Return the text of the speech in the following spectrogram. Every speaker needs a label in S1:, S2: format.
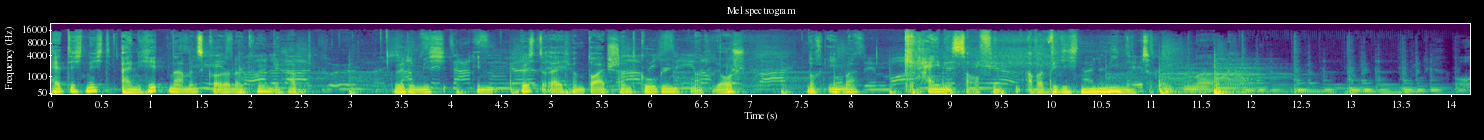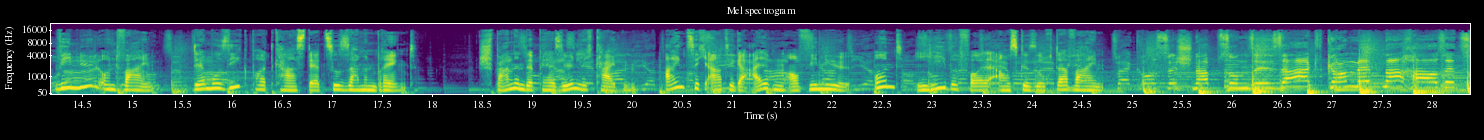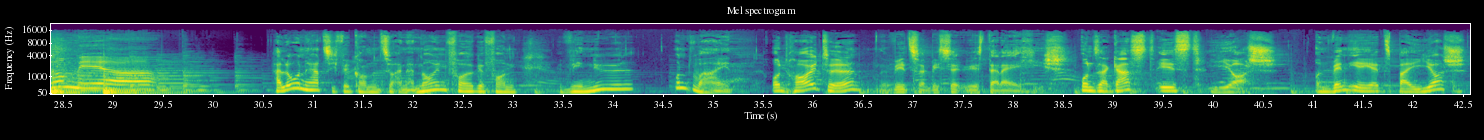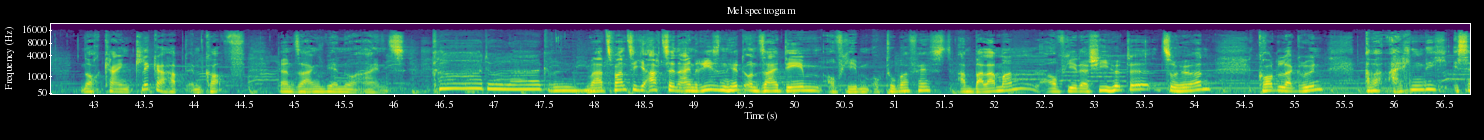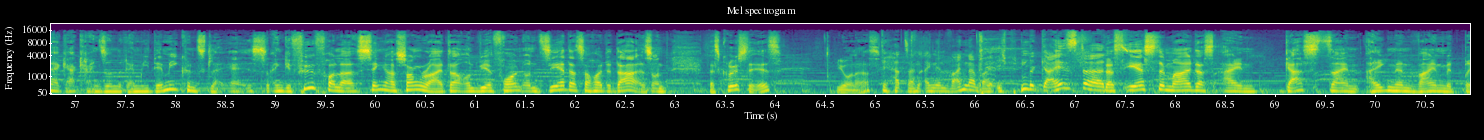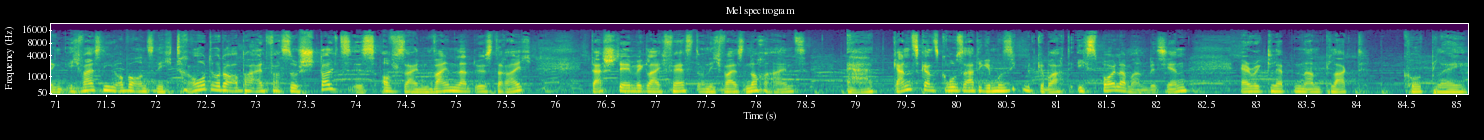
S1: hätte ich nicht einen Hit namens Cordula Grün gehabt, würde mich in Österreich und Deutschland googeln nach Josh noch immer keine Sau finden, aber wirklich niemand.
S2: Vinyl und Wein, der Musikpodcast, der zusammenbringt. Spannende Persönlichkeiten, einzigartige Alben auf Vinyl und liebevoll ausgesuchter Wein.
S3: Zwei große Schnaps und sie sagt, komm mit nach Hause zu mir.
S4: Hallo und herzlich willkommen zu einer neuen Folge von Vinyl und Wein. Und heute wird's ein bisschen österreichisch. Unser Gast ist Josh. Und wenn ihr jetzt bei Josh noch keinen Klicker habt im Kopf, dann sagen wir nur eins.
S1: Cordula Grün.
S4: War 2018 ein Riesenhit und seitdem auf jedem Oktoberfest, am Ballermann, auf jeder Skihütte zu hören. Cordula Grün. Aber eigentlich ist er gar kein so ein Remi-Demi-Künstler. Er ist ein gefühlvoller Singer-Songwriter und wir freuen uns sehr, dass er heute da ist. Und das Größte ist, Jonas,
S5: Der hat seinen eigenen Wein dabei. Ich bin begeistert.
S4: das erste Mal, dass ein Gast seinen eigenen Wein mitbringt. Ich weiß nicht, ob er uns nicht traut oder ob er einfach so stolz ist auf sein Weinland Österreich. Das stellen wir gleich fest. Und ich weiß noch eins. Er hat ganz, ganz großartige Musik mitgebracht. Ich spoiler mal ein bisschen. Eric Clapton Unplugged, Coldplay,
